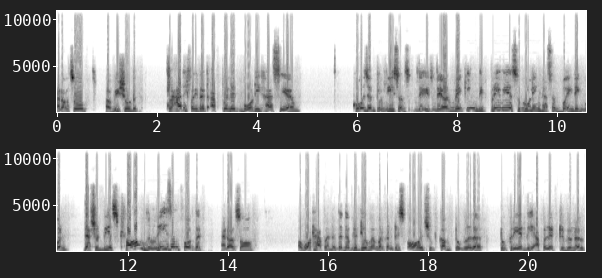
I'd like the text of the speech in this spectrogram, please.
and also uh, we should clarify that appellate body has a cogent reasons. They, if they are making the previous ruling as a binding one, there should be a strong reason for that. And also, uh, what happened? The WTO member countries all should come together to create the appellate tribunal,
